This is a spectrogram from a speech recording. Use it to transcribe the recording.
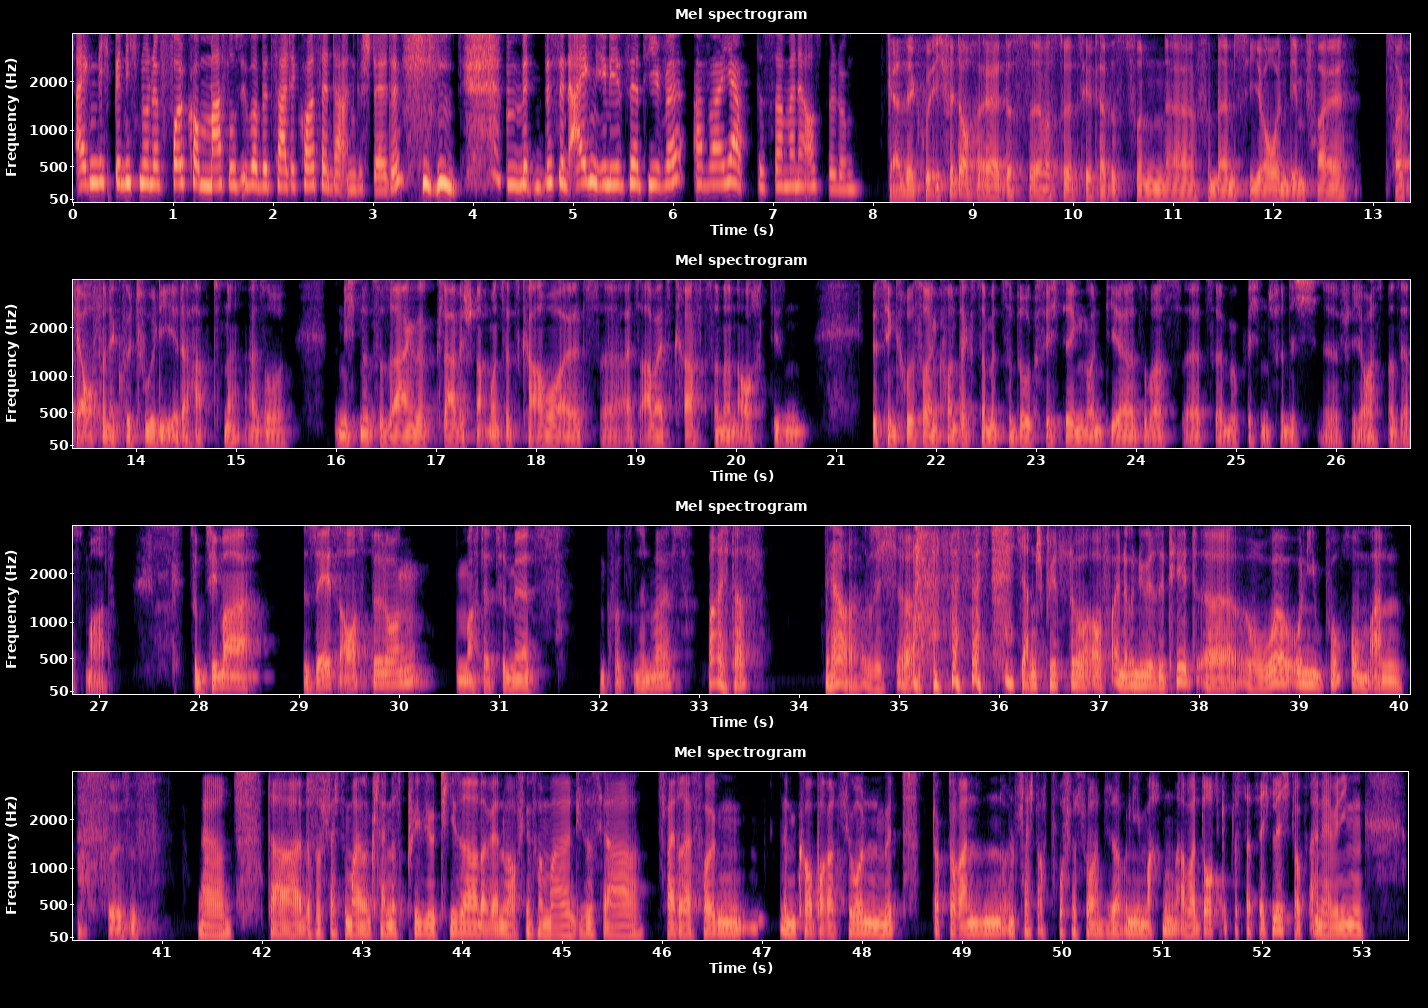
Eigentlich bin ich nur eine vollkommen maßlos überbezahlte Callcenter-Angestellte. mit ein bisschen Eigeninitiative. Aber ja, das war meine Ausbildung. Ja, sehr cool. Ich finde auch, äh, das, äh, was du erzählt hattest von, äh, von deinem CEO in dem Fall, zeugt ja auch von der Kultur, die ihr da habt. Ne? Also nicht nur zu sagen, klar, wir schnappen uns jetzt Caro als, äh, als Arbeitskraft, sondern auch diesen bisschen größeren Kontext damit zu berücksichtigen und dir sowas äh, zu ermöglichen, finde ich, äh, finde ich auch erstmal sehr smart. Zum Thema Sales-Ausbildung macht der Tim jetzt einen kurzen Hinweis. Mache ich das? Ja, also ich, äh, Jan, spielst du auf eine Universität, äh, Ruhr-Uni Bochum an. So ist es. Ja, da, das ist vielleicht so mal ein kleines Preview-Teaser. Da werden wir auf jeden Fall mal dieses Jahr zwei, drei Folgen in Kooperation mit Doktoranden und vielleicht auch Professoren dieser Uni machen. Aber dort gibt es tatsächlich, ich glaube, eine der wenigen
